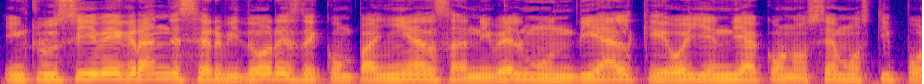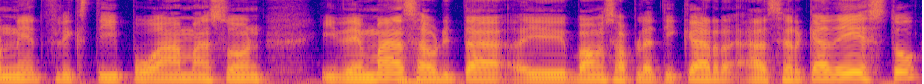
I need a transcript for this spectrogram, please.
inclusive grandes servidores de compañías a nivel mundial que hoy en día conocemos tipo Netflix, tipo Amazon y demás, ahorita eh, vamos a platicar acerca de esto,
